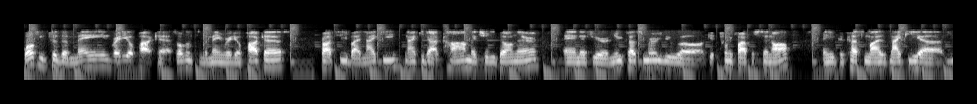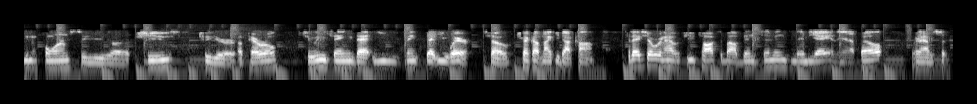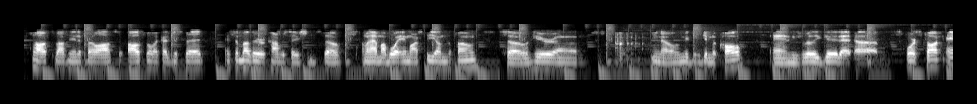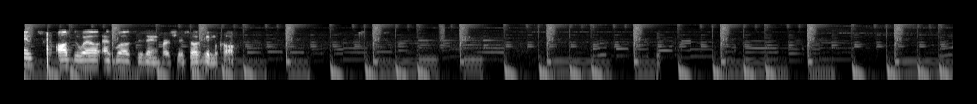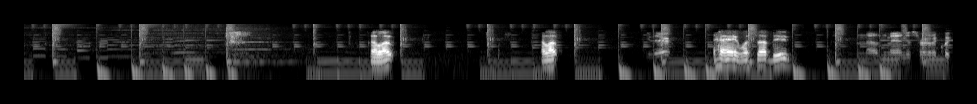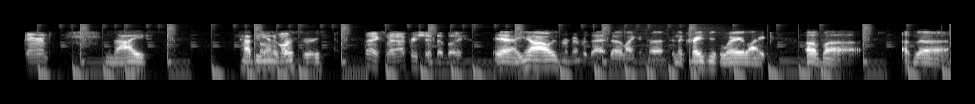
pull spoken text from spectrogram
Welcome to the main radio podcast. Welcome to the main radio podcast brought to you by Nike, Nike.com. Make sure you go on there. And if you're a new customer, you uh, get 25% off and you can customize Nike uh, uniforms to your shoes, to your apparel, to anything that you think that you wear. So check out Nike.com. Today's show, we're going to have a few talks about Ben Simmons and the NBA and the NFL. We're to have talks about the NFL also, also, like I just said, and some other conversations. So I'm to have my boy MRC on the phone. So here, um, you know, let me just give him a call. And he's really good at uh, sports talk and also well as well as his anniversary. So let's give him a call. Hello. Hello. You there? Hey, what's up, dude? Nothing, man. Just running a quick errand. Nice. Happy Oh, anniversary. Thanks, man. I appreciate that, buddy. Yeah, you know, I always remember that though, like in the in the craziest way, like of uh of the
